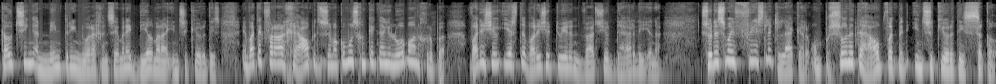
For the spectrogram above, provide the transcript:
coaching en mentoring nodig en sê maar net deel met haar insecurities. En wat ek vir haar gehelp het, sê maar kom ons gaan kyk na jou loopbaangroepe. Wat is jou eerste, wat is jou tweede en wat is jou derde een? Persone. So dis my vreeslik lekker om persone te help wat met insecurity sukkel.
